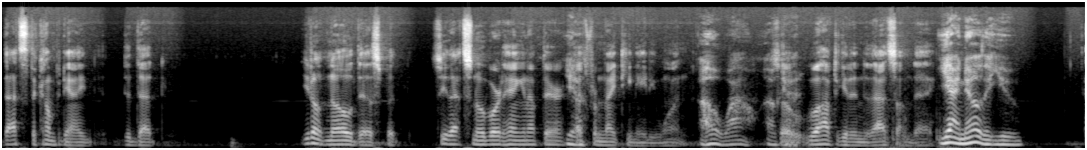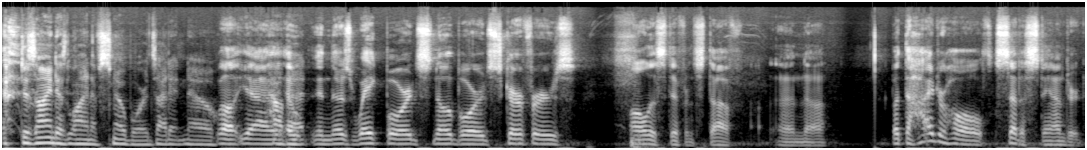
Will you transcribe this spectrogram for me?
that's the company I did that. You don't know this, but see that snowboard hanging up there? Yeah. That's from 1981. Oh wow. Okay. So we'll have to get into that someday. yeah, I know that you designed a line of snowboards. I didn't know. Well, yeah, How and, that- and there's wakeboards, snowboards, surfers, all this different stuff, and uh, but the hydro hull set a standard.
